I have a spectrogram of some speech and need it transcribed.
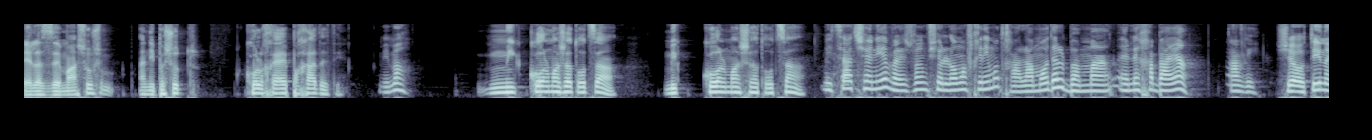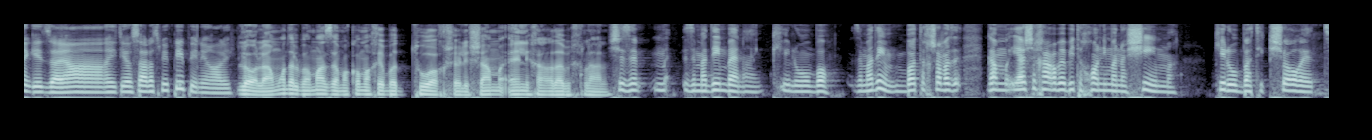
אלא זה משהו שאני פשוט כל חיי פחדתי. ממה? מכל מה שאת רוצה. מכל מה שאת רוצה. מצד שני, אבל יש דברים שלא מפחידים אותך. לעמוד על במה, אין לך בעיה, אבי. שאותי נגיד, זה היה, הייתי עושה על עצמי פיפי נראה לי. לא, לעמוד על במה זה המקום הכי בטוח שלי, שם אין לי חרדה בכלל. שזה זה מדהים בעיניי, כאילו, בוא, זה מדהים. בוא תחשוב על זה. גם יש לך הרבה ביטחון עם אנשים, כאילו, בתקשורת.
